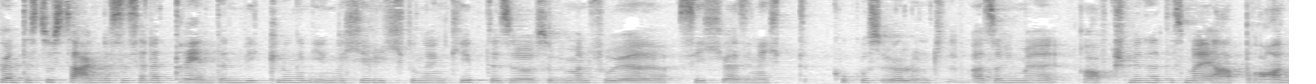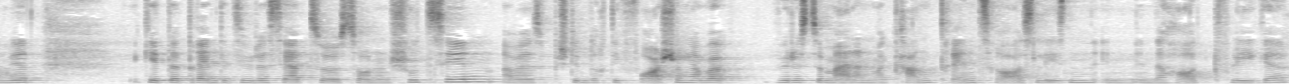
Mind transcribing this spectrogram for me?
Könntest du sagen, dass es eine Trendentwicklung in irgendwelche Richtungen gibt? Also so wie man früher sich, weiß ich nicht, Kokosöl und was auch immer draufgeschmiert hat, dass man ja braun wird, geht der Trend jetzt wieder sehr zu Sonnenschutz hin, aber es bestimmt auch die Forschung. Aber würdest du meinen, man kann Trends rauslesen in, in der Hautpflege?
